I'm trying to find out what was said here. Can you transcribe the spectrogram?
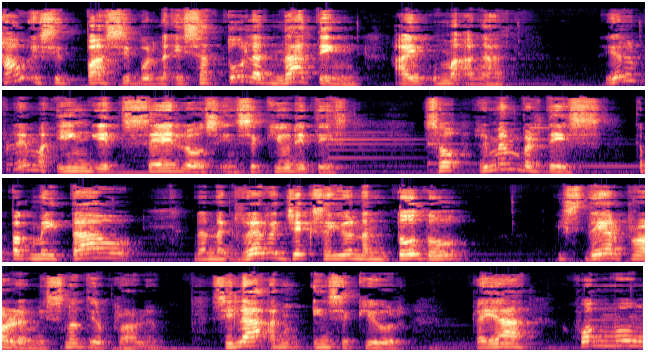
how is it possible na isa tulad nating ay umaangat? Yan ang problema. Ingit, selos, insecurities. So, remember this. Kapag may tao na nagre-reject sa iyo ng todo, is their problem. It's not your problem. Sila ang insecure. Kaya, huwag mong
